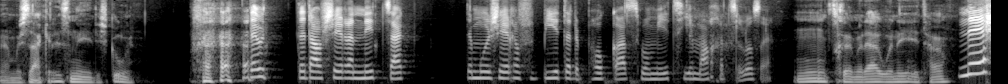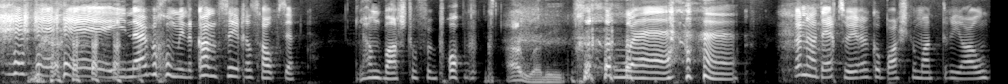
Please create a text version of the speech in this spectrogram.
Ja, wir sagen es nicht, ist gut. dann, dann darfst du ihr nicht sagen... Dann musst du ihr verbieten, den Podcast, den wir jetzt hier machen, zu hören. Hm, das können wir auch nicht. He? Nein! Dann bekomme ich ganz sicher ein halbes Jahr. Lang warst du verbockt. Auch nicht. Dann hat er zu ihr Bastelmaterial.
